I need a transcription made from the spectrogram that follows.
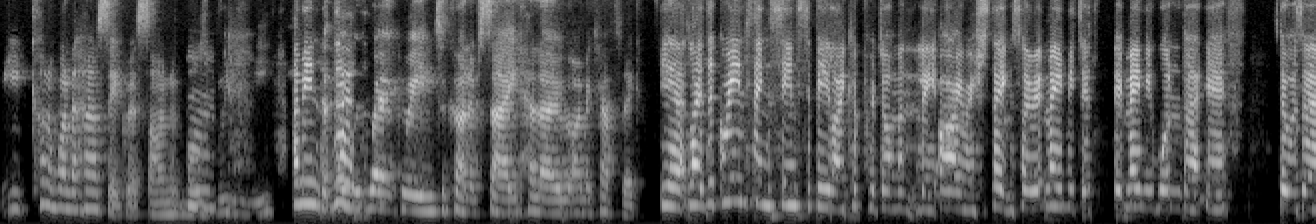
you kind of wonder how secret a sign it was, Mm. really. I mean, But they would wear green to kind of say, "Hello, I'm a Catholic." yeah, like the green thing seems to be like a predominantly Irish thing. So it made me did it made me wonder if there was a,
